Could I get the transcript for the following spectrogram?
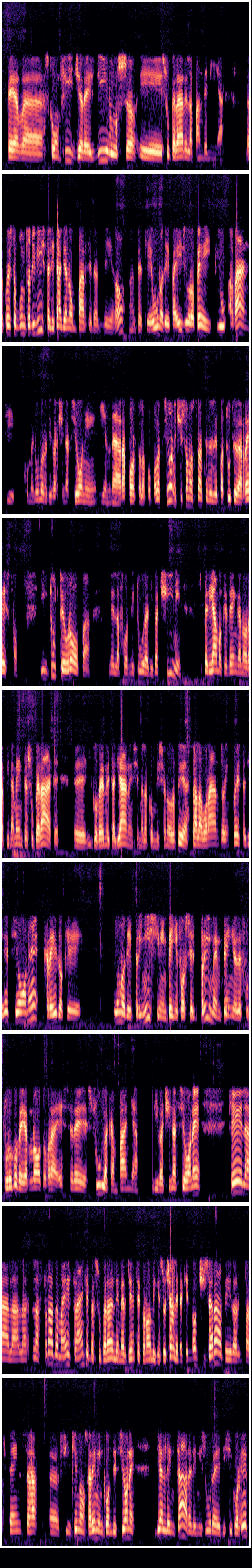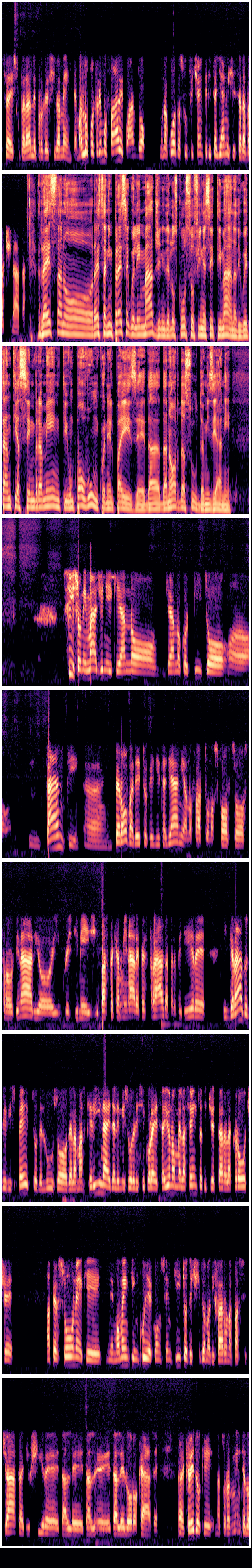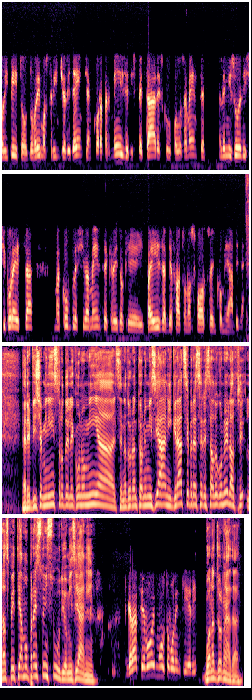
per uh, sconfiggere il virus e superare la pandemia. Da questo punto di vista l'Italia non parte da zero eh, perché è uno dei paesi europei più avanti come numero di vaccinazioni in rapporto alla popolazione. Ci sono state delle battute d'arresto in tutta Europa nella fornitura di vaccini, speriamo che vengano rapidamente superate. Eh, il governo italiano insieme alla Commissione europea sta lavorando in questa direzione, credo che uno dei primissimi impegni, forse il primo impegno del futuro governo dovrà essere sulla campagna di vaccinazione che è la, la, la, la, strada maestra anche per superare l'emergenza economica e sociale, perché non ci sarà vera ripartenza eh, finché non saremo in condizione di allentare le misure di sicurezza e superarle progressivamente, ma lo potremo fare quando una quota sufficiente di italiani si sarà vaccinata. Restano, restano, impresse quelle immagini dello scorso fine settimana, di quei tanti assembramenti un po' ovunque nel paese, da, da nord a sud, Misiani. Sì, sono immagini che hanno, che hanno colpito uh, tanti, uh, però va detto che gli italiani hanno fatto uno sforzo straordinario in questi mesi, basta camminare per strada per vedere il grado di rispetto dell'uso della mascherina e delle misure di sicurezza. Io non me la sento di gettare la croce a persone che nel momento in cui è consentito decidono di fare una passeggiata e di uscire dalle, dalle, dalle loro case. Eh, credo che naturalmente, lo ripeto, dovremo stringere i denti ancora per mesi, rispettare scrupolosamente le misure di sicurezza, ma complessivamente credo che il Paese abbia fatto uno sforzo il Vice Ministro dell'Economia, il Senatore Antonio Misiani, grazie per essere stato con noi, l'aspettiamo presto in studio Misiani. Grazie a voi, molto volentieri. Buona giornata.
